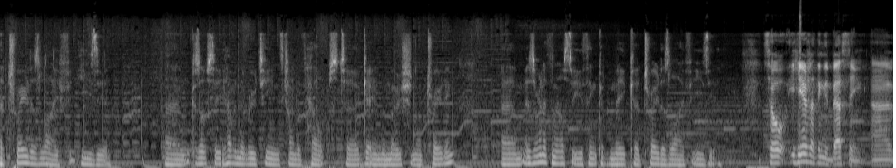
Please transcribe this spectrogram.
a trader's life easier? Because um, obviously having the routines kind of helps to get in the motion of trading. Um, is there anything else that you think could make a trader's life easier? So here's I think the best thing. Uh,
